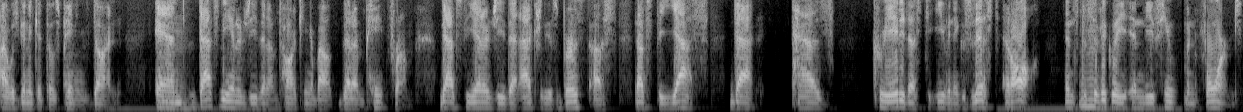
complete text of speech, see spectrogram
I was going to get those paintings done. And that's the energy that I'm talking about that I'm paint from. That's the energy that actually has birthed us. That's the yes that has created us to even exist at all. And specifically in these human forms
